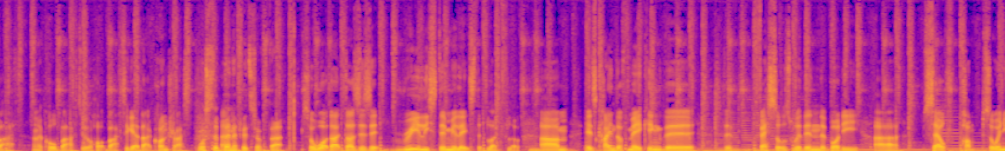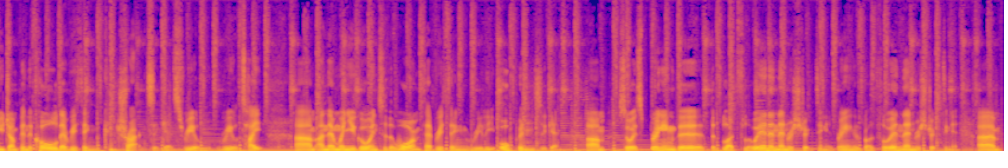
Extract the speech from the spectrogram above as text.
bath and a cold bath to a hot bath to get that contrast. What's the Um, benefits of that? so what that does is it really stimulates the blood flow. Um, it's kind of making the the vessels within the body uh, self pump. So when you jump in the cold, everything contracts. It gets real real tight. Um, and then when you go into the warmth, everything really opens again. Um, so it's bringing the, the blood flow in and then restricting it, bringing the blood flow in, then restricting it. Um,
